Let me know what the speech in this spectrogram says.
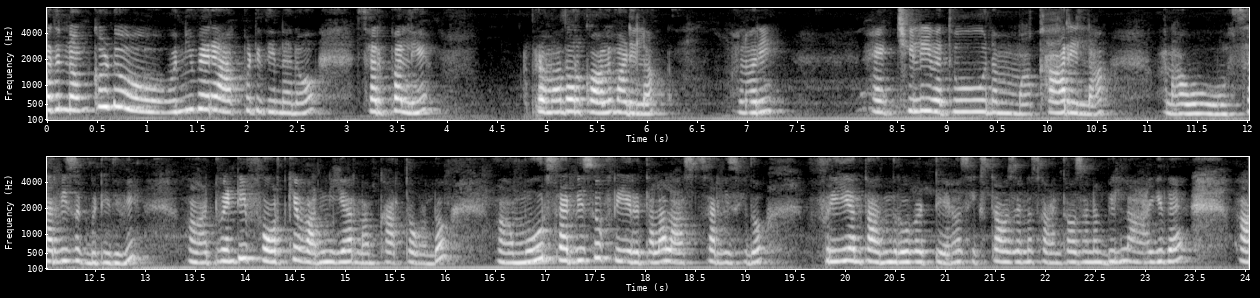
ಅದನ್ನ ನಂಬ್ಕೊಂಡು ಉನ್ನಿ ಬೇರೆ ಹಾಕ್ಬಿಟ್ಟಿದ್ದೀನಿ ನಾನು. ಸರ್ಪಲ್ಲಿ. ಪ್ರಮೋದ್ ಅವ್ರು ಕಾಲ್ ಮಾಡಿಲ್ಲ. ಅಲ್ವ ರೀ ಆ್ಯಕ್ಚುಲಿ ಇವತ್ತು ನಮ್ಮ ಇಲ್ಲ. ನಾವು ಸರ್ವಿಸಿಗೆ ಬಿಟ್ಟಿದ್ದೀವಿ ಟ್ವೆಂಟಿ ಫೋರ್ತ್ಗೆ ಒನ್ ಇಯರ್ ನಮ್ಮ ಕಾರ್ ತೊಗೊಂಡು. ಮೂರು ಸರ್ವಿಸು ಫ್ರೀ ಇರುತ್ತಲ್ಲ ಲಾಸ್ಟ್ ಸರ್ವಿಸ್ ಇದು. ಫ್ರೀ ಅಂತ ಅಂದರು ಬಟ್ ಏನೋ six thousand seven thousand bill ಆಗಿದೆ ಆ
